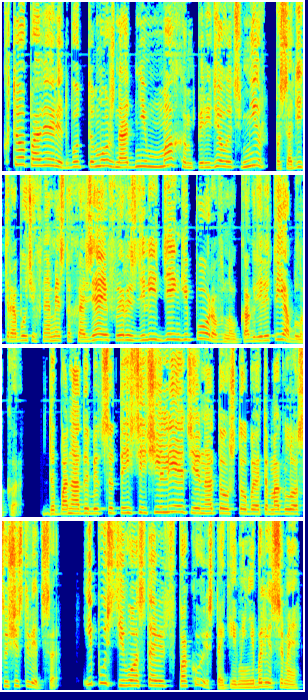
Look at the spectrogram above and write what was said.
Кто поверит, будто можно одним махом переделать мир, посадить рабочих на место хозяев и разделить деньги поровну, как делит яблоко? Да понадобится тысячелетия на то, чтобы это могло осуществиться. И пусть его оставят в покое с такими небылицами.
